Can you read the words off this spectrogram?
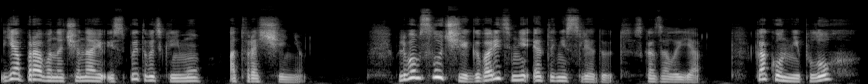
я право начинаю испытывать к нему отвращение. «В любом случае, говорить мне это не следует», — сказала я. «Как он неплох,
